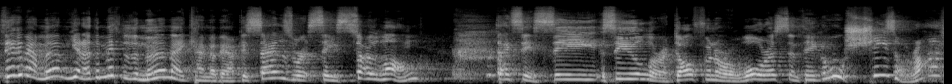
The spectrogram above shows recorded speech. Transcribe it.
Think about mer- you know, the myth of the mermaid came about because sailors were at sea so long, they'd see a, sea, seal or a dolphin or a walrus and think, oh, she's all right.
